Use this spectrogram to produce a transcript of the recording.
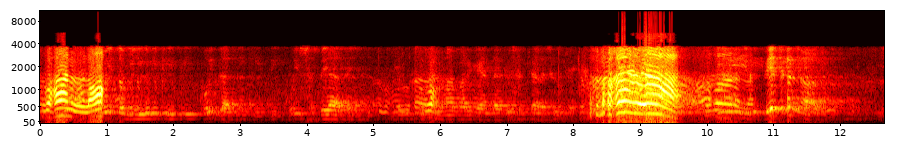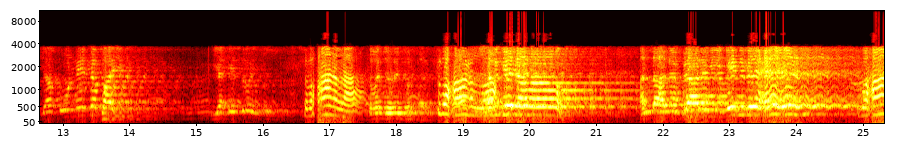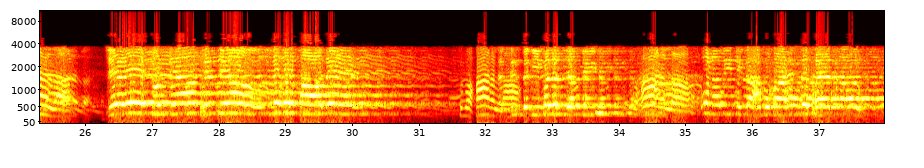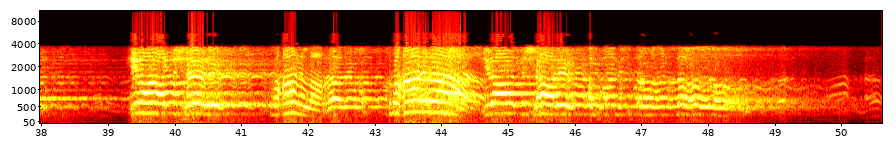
سبحان اللہ۔ کوئی تبلیغ نہیں کی کوئی گل نہیں کی کوئی سدیا نہیں سبحان اللہ۔ سبحان اللہ۔ اللہ۔ نے پیارے بھی ہیں۔ سبحان اللہ۔ جڑے سنیا پھردیا نظر پا دے۔ سبحان اللہ۔ زندگی بدل جاتی سبحان اللہ۔ انہوں کی نگاہ مبارک سے خیر ہرات شہر سبحان اللہ۔ سبحان اللہ۔ ہرات شہر افغانستان دا۔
